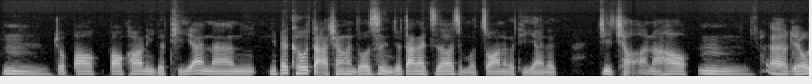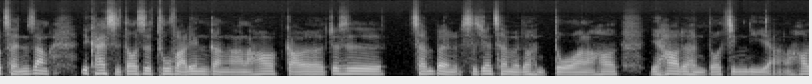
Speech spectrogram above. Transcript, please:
嗯，就包包括你的提案呐，你你被客户打枪很多次，你就大概知道怎么抓那个提案的技巧啊。然后，嗯，呃，流程上一开始都是土法炼钢啊，然后搞了就是成本、时间成本都很多啊，然后也耗了很多精力啊，然后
